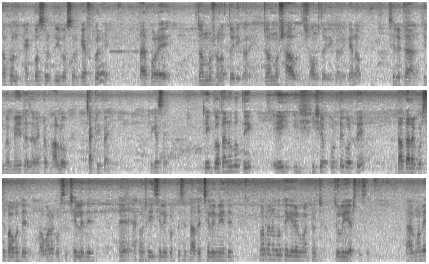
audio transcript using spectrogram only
তখন এক বছর, দুই বছর গ্যাপ করে তারপরে জন্ম সনদ তৈরি করে জন্ম সাল সন তৈরি করে। কেন? ছেলেটা কিংবা মেয়েটা যেন একটা ভালো চাকরি পায়। ঠিক আছে? ঠিক গতানুগতিক এই হিসাব করতে করতে দাদারা করছে বাবাদের, বাবারা করছে ছেলেদের হ্যাঁ এখন সেই ছেলে করতেছে, তাদের ছেলে মেয়েদের। গতানুগতিক এরকম একটা চলেই আসতেছে। তার মানে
